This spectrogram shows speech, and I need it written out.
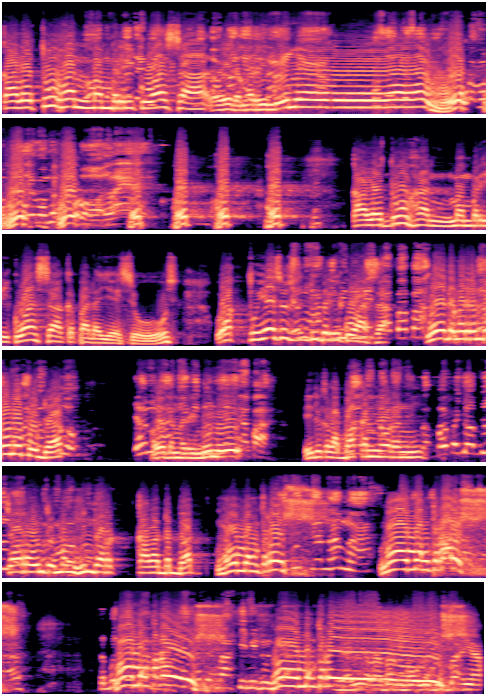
Kalau Tuhan memberi kuasa, eh dengerin dulu. Kalau Tuhan memberi kuasa kepada Yesus, waktu Yesus Yang diberi kuasa, eh dengerin dulu budak. Eh dengerin dulu. siapa? Itu kelabakan nih orang nih. Bapak jawab dulu. Cara untuk menghindar kalah debat, ngomong terus. Nama. Ngomong terus. Sebutkan Ngomong nama. terus. Ngomong terus. Ya iyalah bang mau lu jebak ya,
